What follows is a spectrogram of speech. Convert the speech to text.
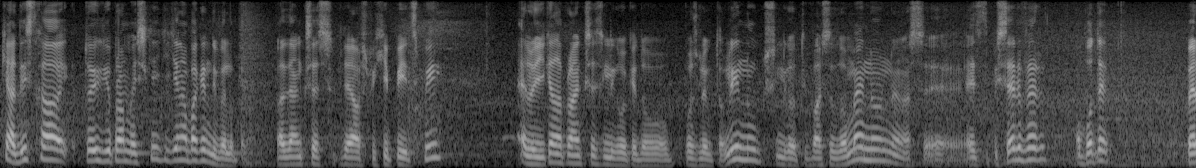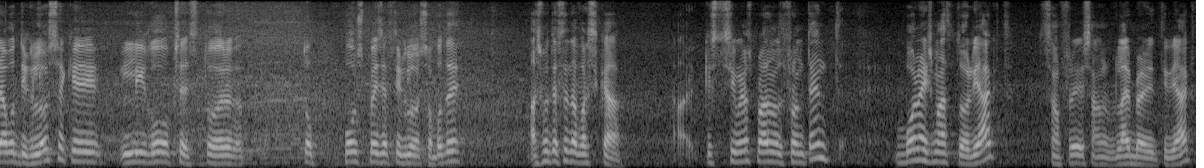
Και αντίστοιχα το ίδιο πράγμα ισχύει και για ένα backend developer. Δηλαδή, αν ξέρεις γράφει π.χ. PHP, ε, λογικά θα πρέπει να ξέρεις λίγο και το πώς δουλεύει το Linux, λίγο τη βάση δεδομένων, ένας ε, HTTP server. Οπότε πέρα από τη γλώσσα και λίγο ξέρεις, το, το πώς παίζει αυτή η γλώσσα. Οπότε ας πούμε ότι αυτά είναι τα βασικά. Και στο σημείο παράδειγμα το front-end μπορεί να έχεις μάθει το React, σαν, σαν library τη React,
